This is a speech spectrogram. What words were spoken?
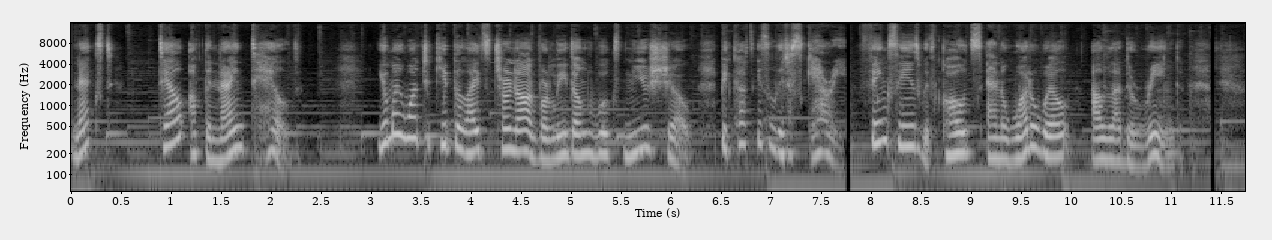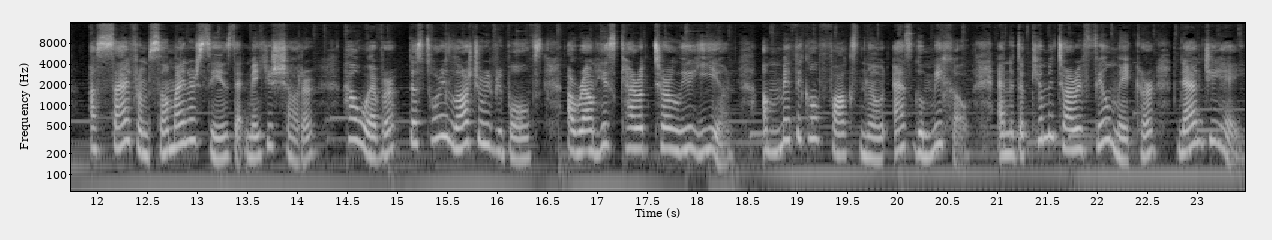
Next, Tale of the Nine-Tailed. You might want to keep the lights turned on for Lee Dong-wook's new show because it's a little scary. Think scenes with goats and a water wheel a la The Ring. Aside from some minor scenes that make you shudder, however, the story largely revolves around his character Lee Yeon, a mythical fox known as Gumiho, and a documentary filmmaker Nam Ji-hae,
